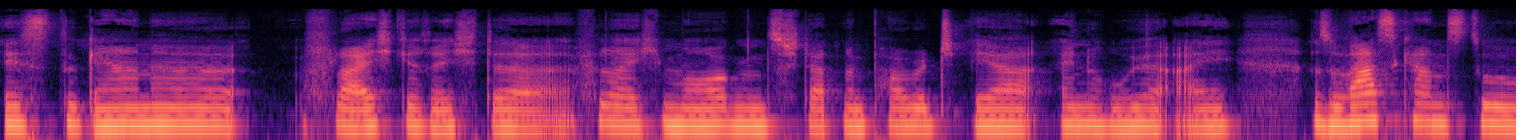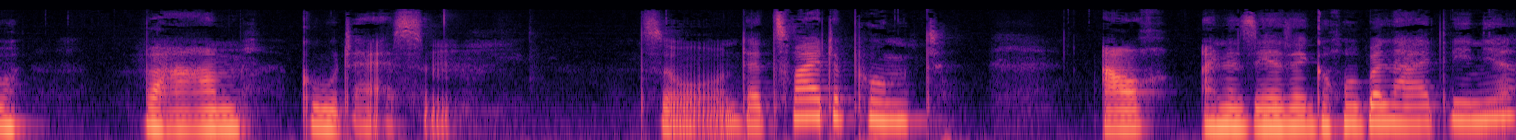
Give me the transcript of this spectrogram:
Isst du gerne Fleischgerichte? Vielleicht morgens statt einem Porridge eher ein Rührei? Also was kannst du warm gut essen? So, und der zweite Punkt, auch eine sehr, sehr grobe Leitlinie.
